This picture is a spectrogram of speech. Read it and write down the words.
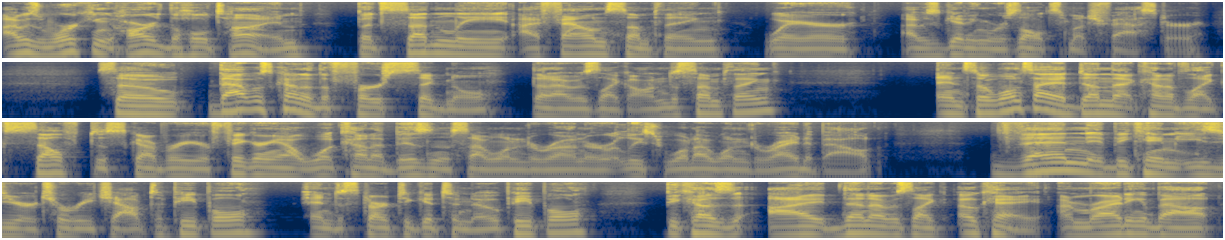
I was working hard the whole time, but suddenly I found something where I was getting results much faster. So that was kind of the first signal that I was like onto something. And so once I had done that kind of like self discovery or figuring out what kind of business I wanted to run, or at least what I wanted to write about, then it became easier to reach out to people and to start to get to know people because I then I was like, okay, I'm writing about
